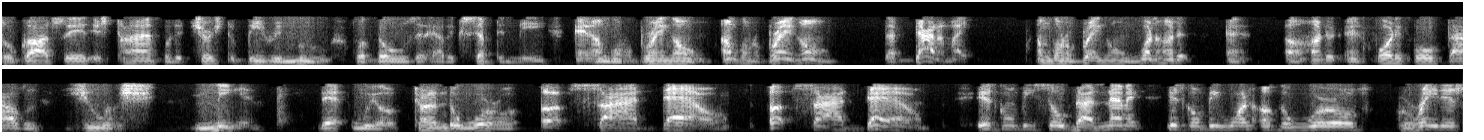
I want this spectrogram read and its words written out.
So God said it's time for the church to be removed for those that have accepted me. And I'm going to bring on, I'm going to bring on the dynamite. I'm going to bring on 100 and 144,000 Jewish men that will turn the world upside down. Upside down. It's going to be so dynamic. It's going to be one of the world's greatest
